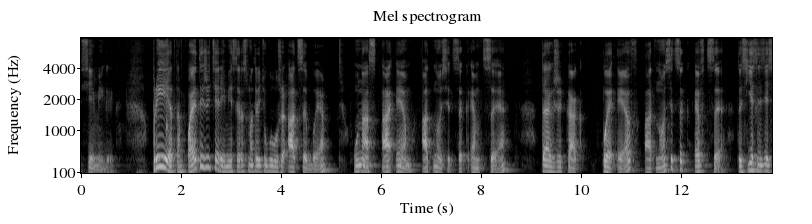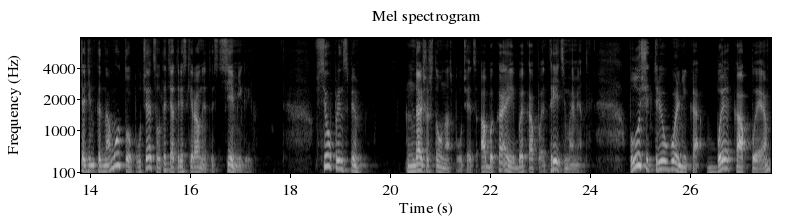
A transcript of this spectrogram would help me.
7y. При этом по этой же теореме, если рассмотреть угол уже АЦБ, у нас АМ относится к МС, так же как PF относится к FC. То есть если здесь один к одному, то получается вот эти отрезки равны, то есть 7y. Все, в принципе. Дальше что у нас получается? АБК и БКП. Третий момент. Площадь треугольника БКП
